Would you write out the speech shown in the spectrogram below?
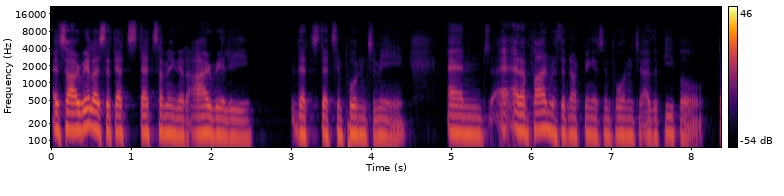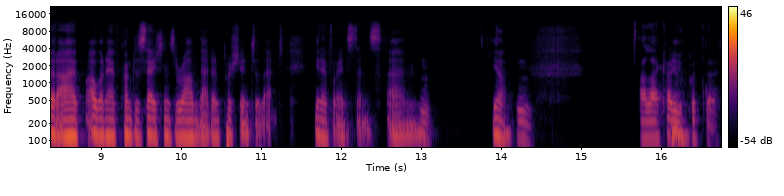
and so i realized that that's that's something that i really that's that's important to me and and i'm fine with it not being as important to other people but i i want to have conversations around that and push into that you know for instance um mm. yeah mm. i like how yeah. you put that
